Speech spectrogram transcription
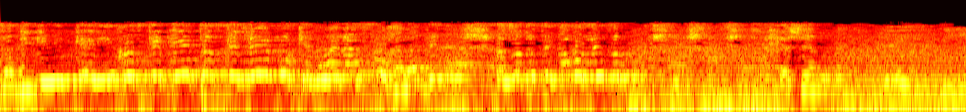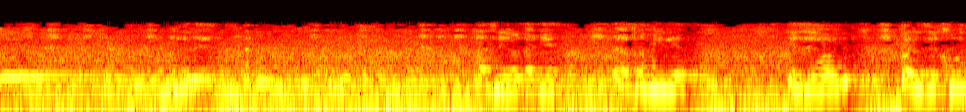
Satiquín, qué hijos, qué nietos, qué yernos, qué nueras. Ojalá que nosotros tengamos eso. Que ayer al señor Daniel, de la familia, desde hoy, por el Zehut,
